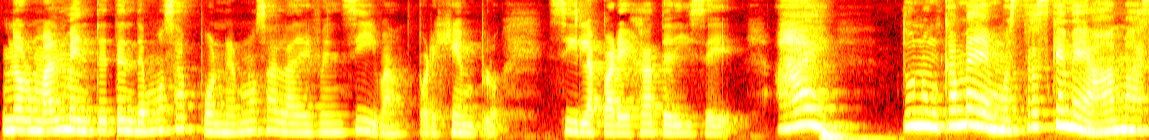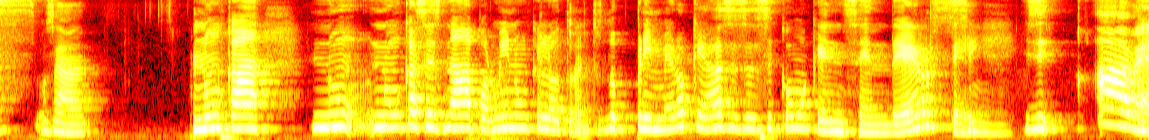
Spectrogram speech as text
normalmente tendemos a ponernos a la defensiva. Por ejemplo, si la pareja te dice, ay, tú nunca me demuestras que me amas, o sea, nunca, nunca haces nada por mí, nunca el otro. Entonces lo primero que haces es como que encenderte. Y decir, a ver,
